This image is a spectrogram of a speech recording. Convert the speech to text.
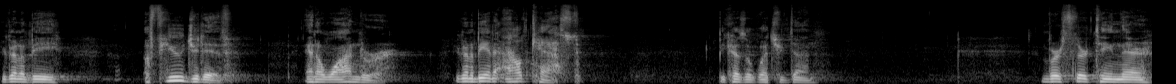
You're going to be a fugitive and a wanderer. You're going to be an outcast because of what you've done. Verse 13 there.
